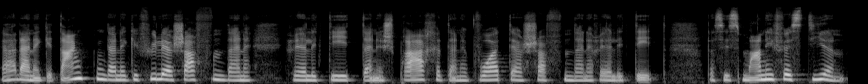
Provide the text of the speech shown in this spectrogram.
Ja, deine Gedanken, deine Gefühle erschaffen deine Realität, deine Sprache, deine Worte erschaffen deine Realität. Das ist manifestieren.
